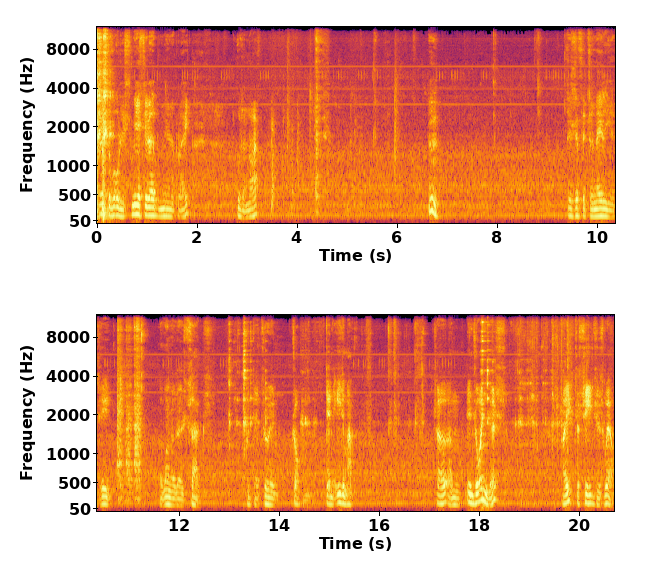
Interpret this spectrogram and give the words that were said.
First of all you smash it open in a plate with a knife. Mm. As if it's an alien's head or one of those slugs. Put that through and drop them, then eat them up. So I'm um, enjoying this. I eat the seeds as well.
